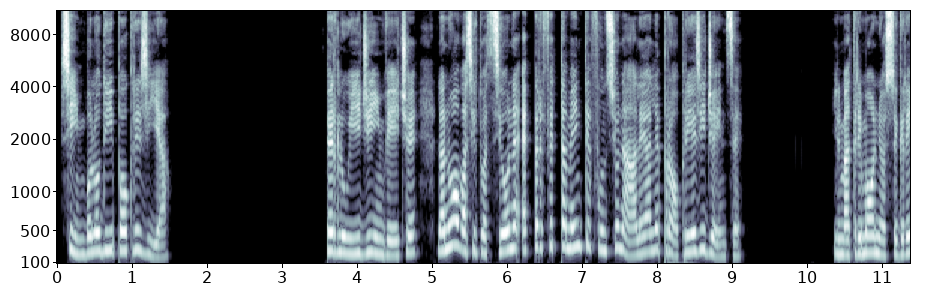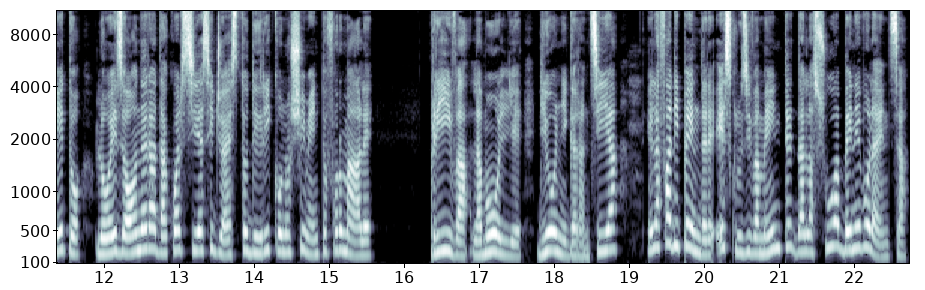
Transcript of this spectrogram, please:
simbolo di ipocrisia. Per Luigi, invece, la nuova situazione è perfettamente funzionale alle proprie esigenze. Il matrimonio segreto lo esonera da qualsiasi gesto di riconoscimento formale, priva la moglie di ogni garanzia e la fa dipendere esclusivamente dalla sua benevolenza,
